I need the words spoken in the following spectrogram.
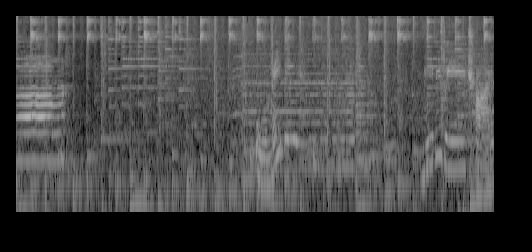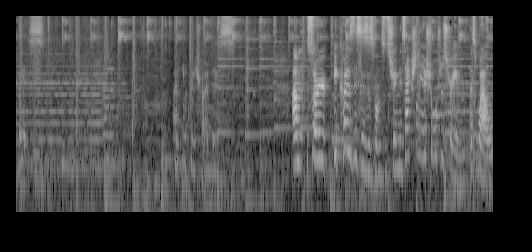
Um. Ooh. Maybe try this. I think we try this. Um, so because this is a sponsored stream, it's actually a shorter stream as well.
